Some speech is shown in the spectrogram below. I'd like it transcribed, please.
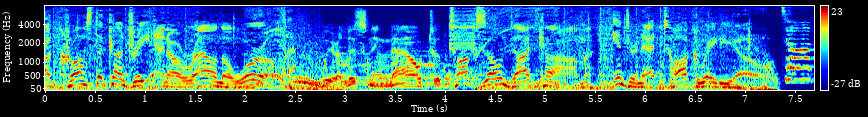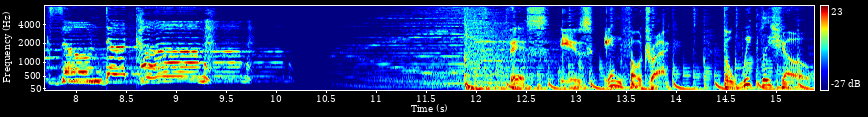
across the country and around the world. We are listening now to TalkZone.com, Internet Talk Radio. TalkZone.com. This is InfoTrack, the weekly show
